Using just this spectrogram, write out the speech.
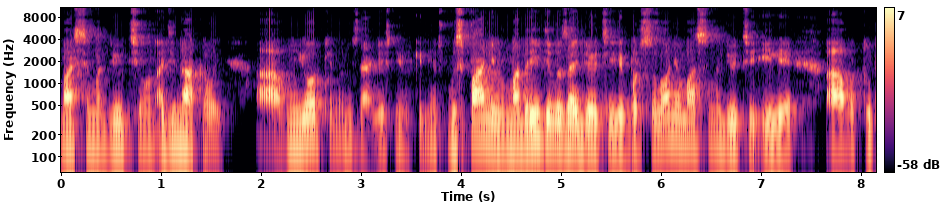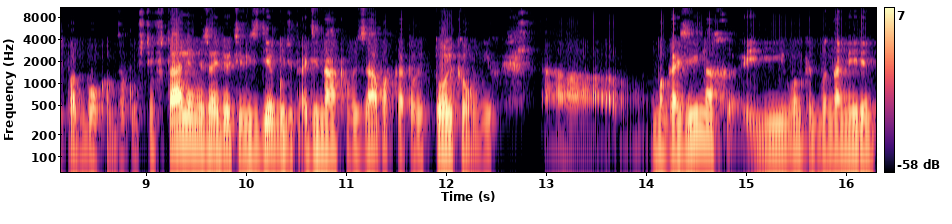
Massimo Duty, он одинаковый. А в Нью-Йорке, ну не знаю, есть в Нью-Йорке, нет. В Испании, в Мадриде вы зайдете, или в Барселоне в Massimo Duty, или а, вот тут под боком, допустим, в Таллине зайдете, везде будет одинаковый запах, который только у них а, в магазинах, и он как бы намерен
